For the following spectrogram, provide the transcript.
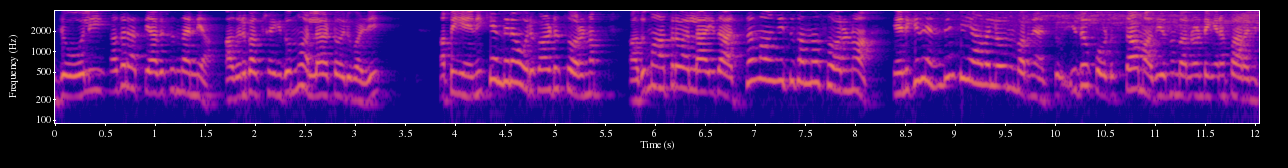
ജോലി അതൊരു അത്യാവശ്യം തന്നെയാ. അതിന് പക്ഷേ ഇതൊന്നും അല്ല കേട്ടോ ഒരു വഴി. അപ്പൊ എനിക്ക് എന്തിനാ ഒരുപാട് സ്വർണം? അത് മാത്രമല്ല ഇത് അച്ഛൻ വാങ്ങിച്ചു തന്ന സ്വർണമാ എനിക്കിത് എന്തും ചെയ്യാമല്ലോ എന്ന് പറഞ്ഞു അച്ചു. ഇത് കൊടുത്താൽ മതി എന്ന് പറഞ്ഞുകൊണ്ട് ഇങ്ങനെ പറഞ്ഞു.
